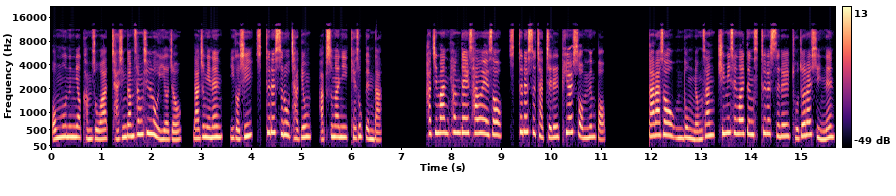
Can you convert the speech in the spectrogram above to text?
업무 능력 감소와 자신감 상실로 이어져 나중에는 이것이 스트레스로 작용, 악순환이 계속된다. 하지만 현대 사회에서 스트레스 자체를 피할 수 없는 법. 따라서 운동, 명상, 취미생활 등 스트레스를 조절할 수 있는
